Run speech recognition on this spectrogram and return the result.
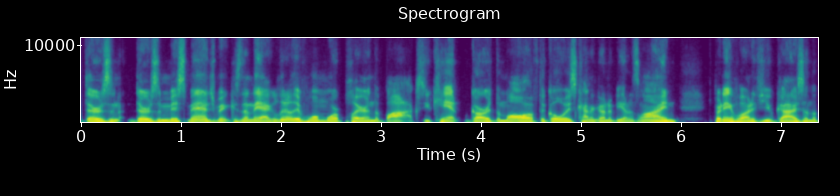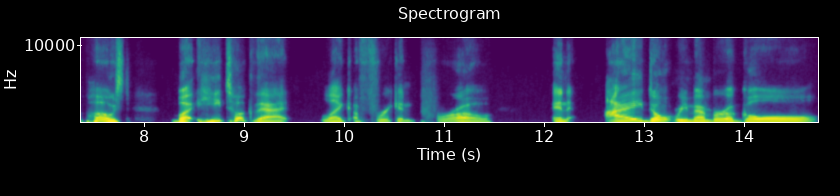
there's an there's a mismanagement because then they literally have one more player in the box. You can't guard them all if the goalie's kind of going to be on his line, depending upon if you have guys on the post. But he took that like a freaking pro. And I don't remember a goal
